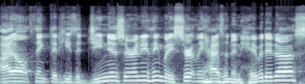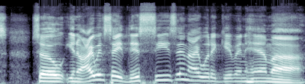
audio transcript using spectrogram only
I don't think that he's a genius or anything, but he certainly hasn't inhibited us. So, you know, I would say this season I would have given him a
